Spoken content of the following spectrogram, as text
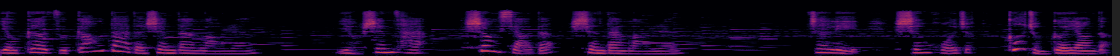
有个子高大的圣诞老人，有身材瘦小的圣诞老人。这里生活着各种各样的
